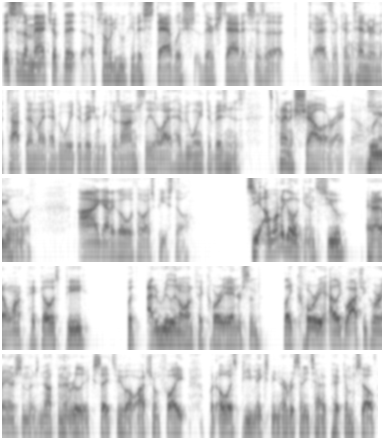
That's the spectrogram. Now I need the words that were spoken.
this is a matchup that of somebody who could establish their status as a as a contender in the top 10 light heavyweight division because honestly the light heavyweight division is it's kind of shallow right now who so are you going with i gotta go with osp still See, I want to go against you, and I don't want to pick OSP, but I really don't want to pick Corey Anderson. Like Corey, I like watching Corey Anderson. There's nothing that really excites me about watching him fight, but OSP makes me nervous anytime I pick him. So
